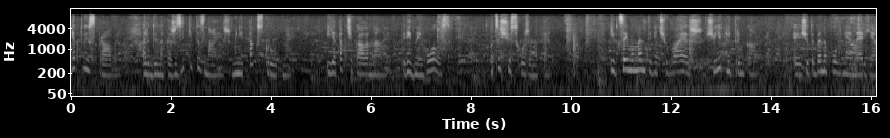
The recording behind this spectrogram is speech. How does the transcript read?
як твої справи? А людина каже, звідки ти знаєш? Мені так скрутно. І я так чекала на рідний голос. Оце щось схоже на те. І в цей момент ти відчуваєш, що є підтримка, е, що тебе наповнює енергія,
